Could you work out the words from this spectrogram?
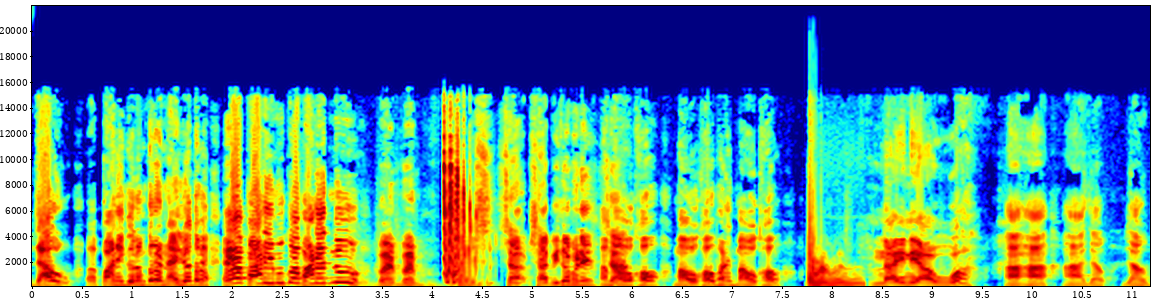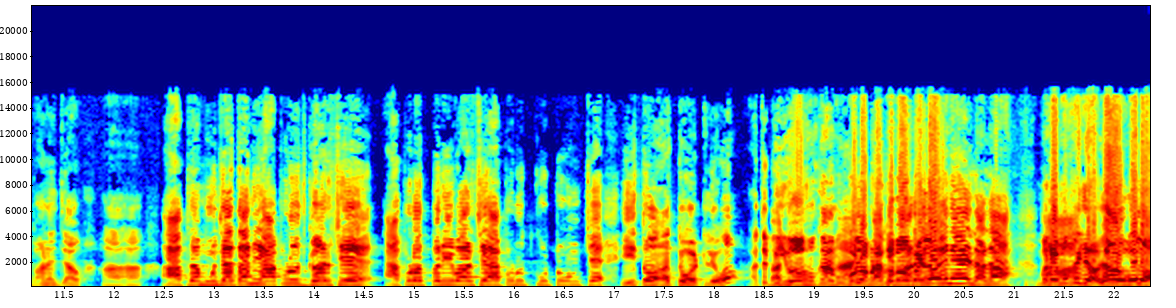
જાઓ પાણી ગરમ કરો નાઈ લો તમે. એ પાણી મૂકો ભાણેજનું. ભણ ભણ શા પીધો ભણે માવો ખાઓ માવો ખાઓ ભણે માવો ખાઓ. નાઈને આવું હો. હા હા હા જાઓ જાઓ ભાણેજ જાઓ. હા હા. આપણે મૂંઝાતા નહીં આપણું જ ઘર છે. આપણો જ પરિવાર છે આપણું જ કુટુંબ છે. એ તો હતો એટલે હો. બીવો હું કામ? બોલો નહીં, નહીં, લાલા. મને મૂકી જાઓ જાઓ બોલો.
